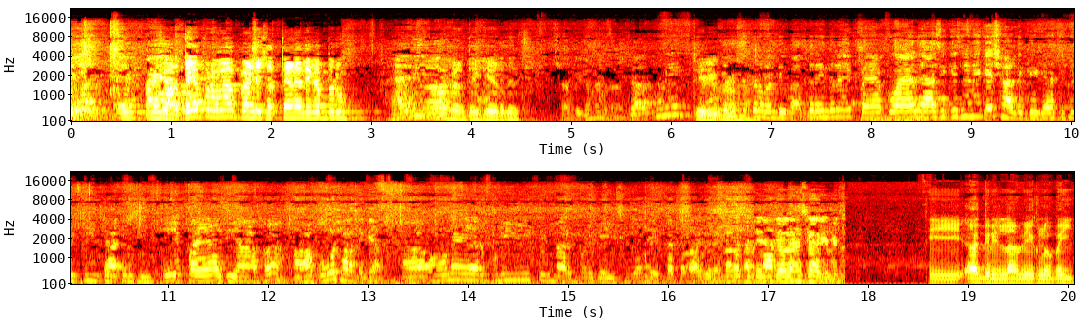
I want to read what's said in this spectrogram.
ਕਰਦੇ ਆ ਪ੍ਰਵਾਹ ਪਿੰਡ ਛੱਤਿਆਣੇ ਦੇ ਗੱਭਰੂ। ਹੈ ਦੀ ਆ ਫਿਰਦੇ ਖੇਡਦੇ ਤੇਰੀ ਬਣਾ ਤਲਵੰਡੀ ਵੱਧ ਰਹਿੰਦਾ ਨੇ ਇਹ ਪੈਪ ਪਾਇਆ ਲਿਆ ਸੀ ਕਿਸੇ ਨੇ ਕਿ ਛੱਡ ਕੇ ਗਿਆ ਸੀ ਕੋਈ ਚੀਜ਼ ਚੱਕਰ ਸੀ? ਇਹ ਪਾਇਆ ਸੀ ਆਪ। ਆਪ ਉਹ ਛੱਡ ਗਿਆ। ਹਾਂ ਉਹਨੇ ਯਾਰ ਬੁੜੀ ਕੋਈ ਮਰ ਮਰ ਗਈ ਸੀ ਕਹਿੰਦੇ ਕਤਲ ਹੋ ਗਿਆ ਤੇ ਆ ਗਰਿੱਲਾਂ ਵੇਖ ਲਓ ਬਈ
